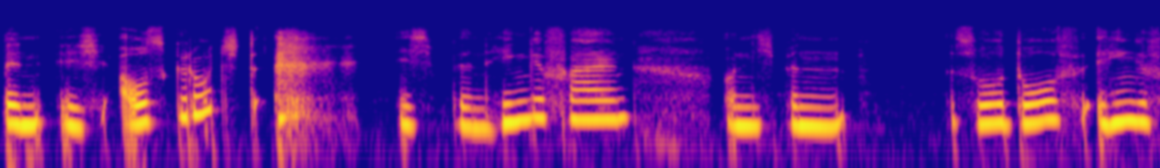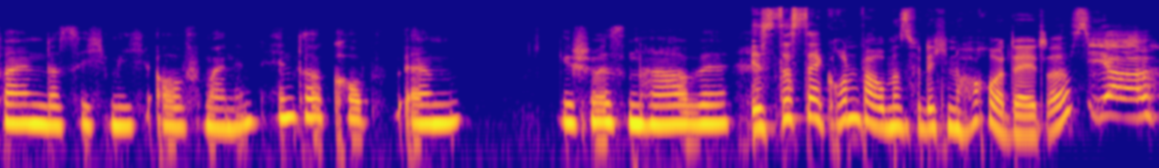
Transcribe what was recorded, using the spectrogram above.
bin ich ausgerutscht. Ich bin hingefallen und ich bin so doof hingefallen, dass ich mich auf meinen Hinterkopf ähm, geschmissen habe. Ist das der Grund, warum es für dich ein Horror-Date ist? Ja.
